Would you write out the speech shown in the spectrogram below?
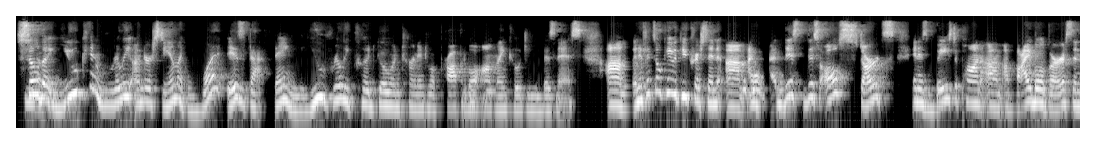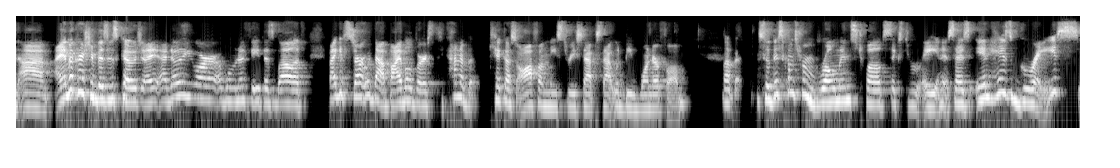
so yeah. that you can really understand like what is that thing that you really could go and turn into a profitable mm-hmm. online coaching business. Um, and if it's okay with you, Kristen, um, I, this, this all starts and is based upon um, a Bible verse. And um, I am a Christian business coach. I, I know you are a woman of faith as well. If, if I could start with that Bible verse to kind of kick us off on these three steps, that would be wonderful. Love it. So this comes from Romans 12, 6 through 8. And it says, In his grace,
